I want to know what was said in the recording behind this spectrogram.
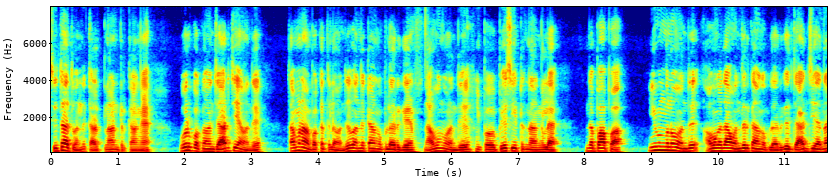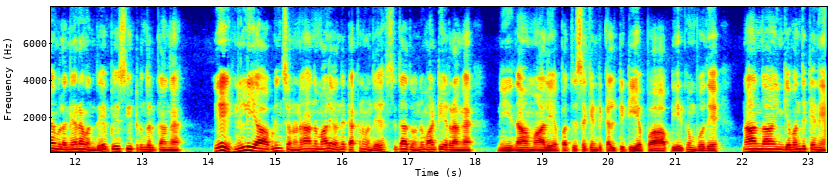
சித்தார்த் வந்து கலட்டலான் இருக்காங்க. ஒரு பக்கம் ஜார்ஜியா வந்து தமனா பக்கத்தில் வந்து வந்துட்டாங்க போல இருக்கு. அவங்க வந்து இப்போ பேசிகிட்டு இருந்தாங்கல்ல இந்த பாப்பா இவங்களும் வந்து அவங்க தான் வந்திருக்காங்க போல இருக்கு. ஜார்ஜியா தான் இவ்வளோ நேரம் வந்து பேசிகிட்டு இருந்திருக்காங்க. ஏய் நில்லையா அப்படின்னு சொன்னோன்னே அந்த மாலையை வந்து டக்குன்னு வந்து சித்தார்த் வந்து மாட்டிடுறாங்க. நீ தான் மாலையை பத்து செகண்ட் கழட்டிட்டியப்பா. அப்படி இருக்கும்போது நான் தான் இங்கே வந்துட்டேனே.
